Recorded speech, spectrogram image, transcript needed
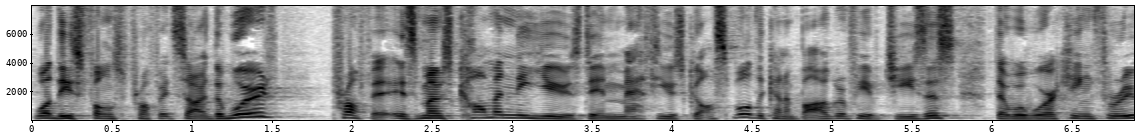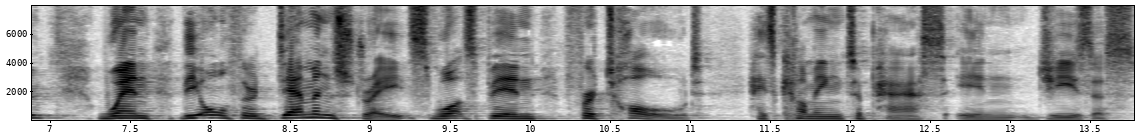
what these false prophets are. The word prophet is most commonly used in Matthew's gospel, the kind of biography of Jesus that we're working through, when the author demonstrates what's been foretold is coming to pass in Jesus.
